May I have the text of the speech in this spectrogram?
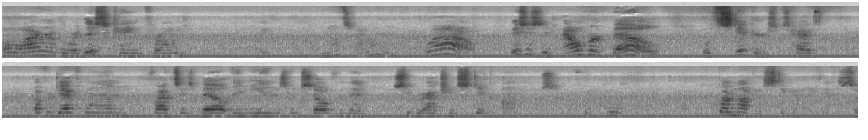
Oh, I remember where this came from. Wait, not Allen. Wow. This is an Albert Belle with stickers. It has upper deck one, flag says Belle, Indians, himself, and then super action stick arms. But I'm not gonna stick it on anything, so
